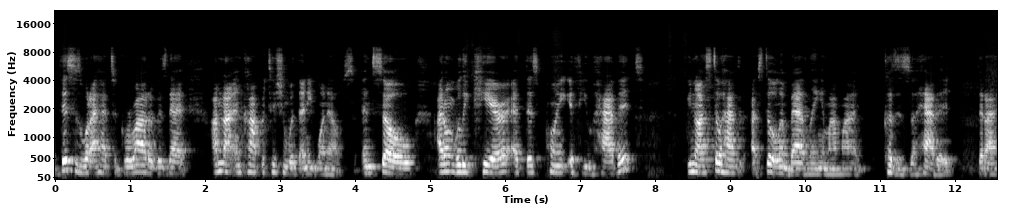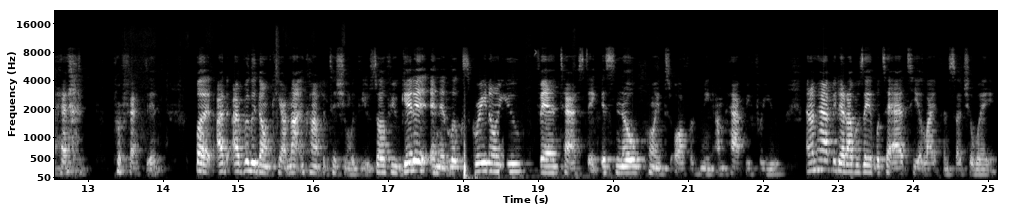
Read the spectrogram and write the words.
this is what I had to grow out of, is that I'm not in competition with anyone else. And so I don't really care at this point if you have it. You know, I still have, I still am battling in my mind because it's a habit that I had perfected. But I, I, really don't care. I'm not in competition with you. So if you get it and it looks great on you, fantastic. It's no points off of me. I'm happy for you. And I'm happy that I was able to add to your life in such a way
